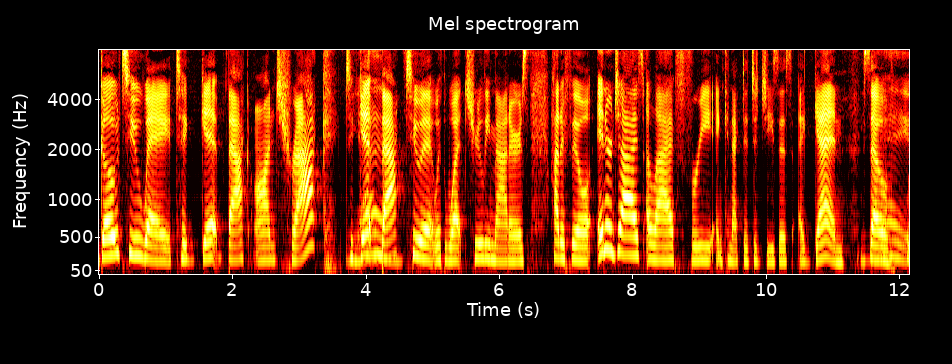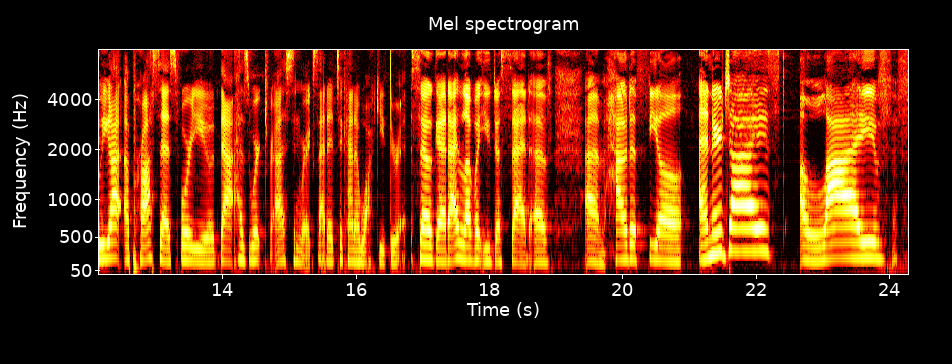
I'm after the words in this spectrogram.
go to way to get back on track, to get back to it with what truly matters, how to feel energized, alive, free, and connected to Jesus again. So Yay. we got a process for you that has worked for us, and we're excited to kind of walk you through it. So good. I love what you just said of um, how to feel energized, alive,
